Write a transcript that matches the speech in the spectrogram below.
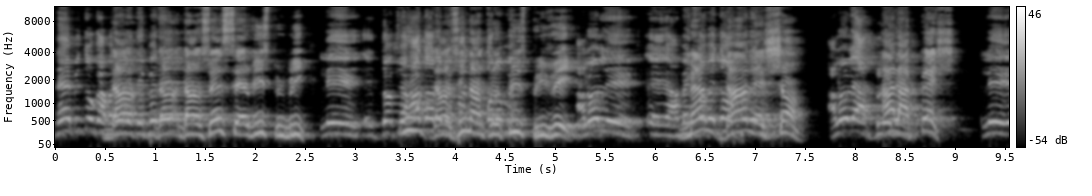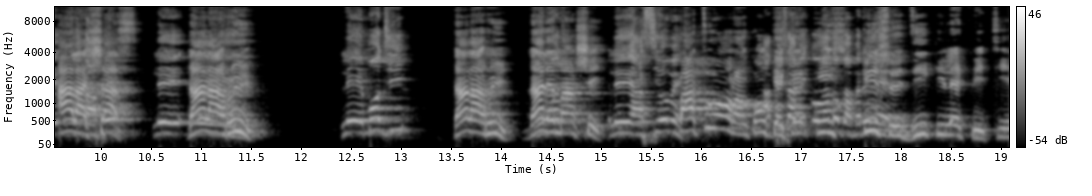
dans, dans, dans un service public, dans une entreprise privée, même dans les champs, à la pêche, à la chasse, dans la rue, dans la rue, dans les marchés, partout où on rencontre quelqu'un qui, qui se dit qu'il est chrétien,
